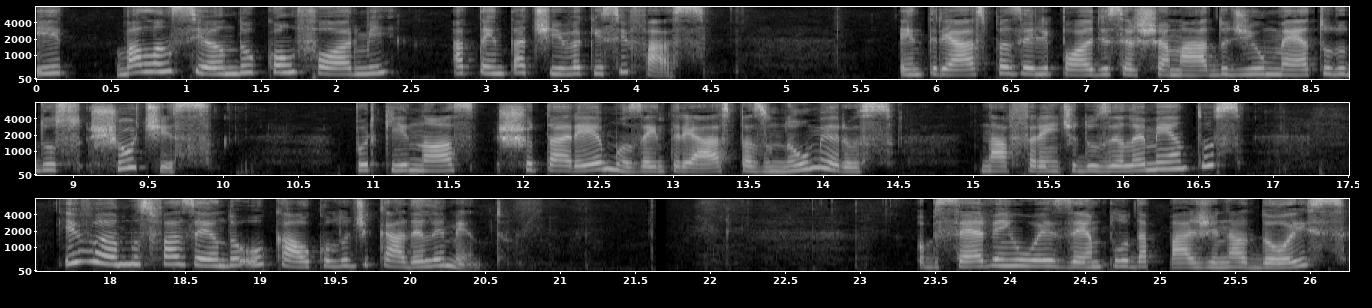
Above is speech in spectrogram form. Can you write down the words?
e balanceando conforme a tentativa que se faz. Entre aspas, ele pode ser chamado de o um método dos chutes, porque nós chutaremos, entre aspas, números na frente dos elementos e vamos fazendo o cálculo de cada elemento. Observem o exemplo da página 2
